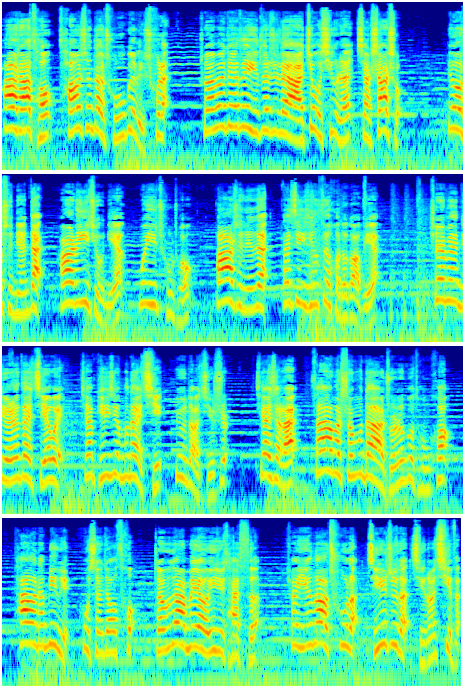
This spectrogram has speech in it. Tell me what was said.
阿查从藏身的储物柜里出来，准备对自己的这俩旧情人下杀手。六十年代，二零一九年，危机重重；八十年代，在进行最后的告别。这名女人在结尾将平行蒙太奇运用到极致。接下来，三个神木的主人公同框，他们的命运互相交错，整段没有一句台词，却营造出了极致的紧张气氛。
